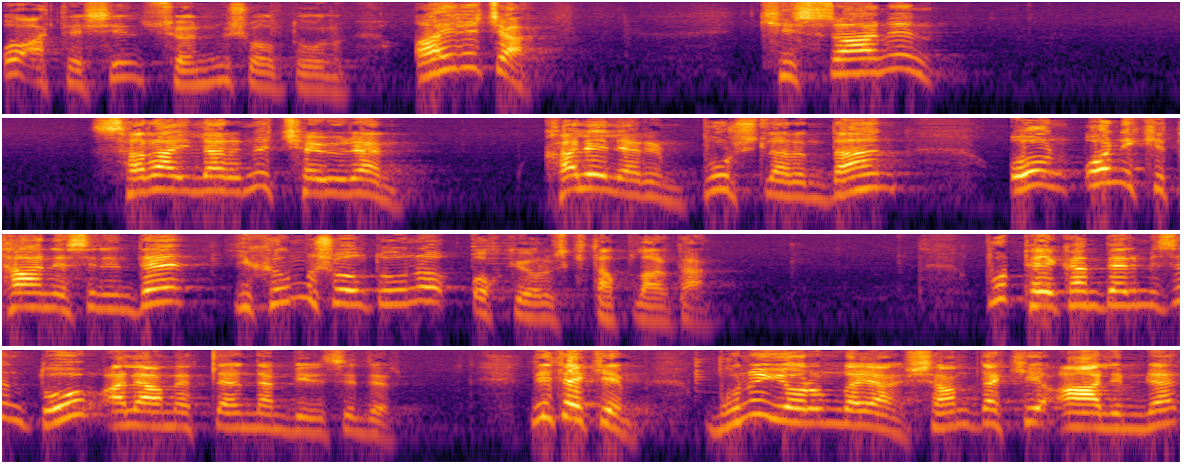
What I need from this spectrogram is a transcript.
o ateşin sönmüş olduğunu. Ayrıca Kisra'nın saraylarını çeviren kalelerin burçlarından 10-12 tanesinin de yıkılmış olduğunu okuyoruz kitaplardan. Bu peygamberimizin doğum alametlerinden birisidir. Nitekim bunu yorumlayan Şam'daki alimler,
